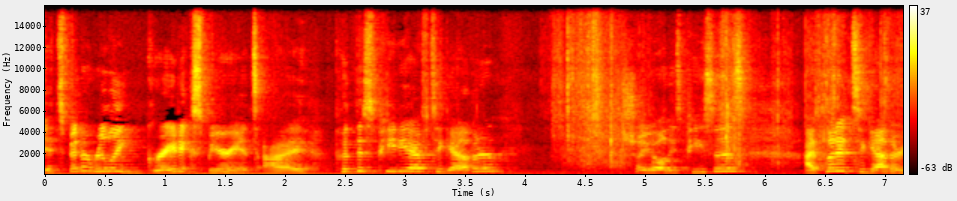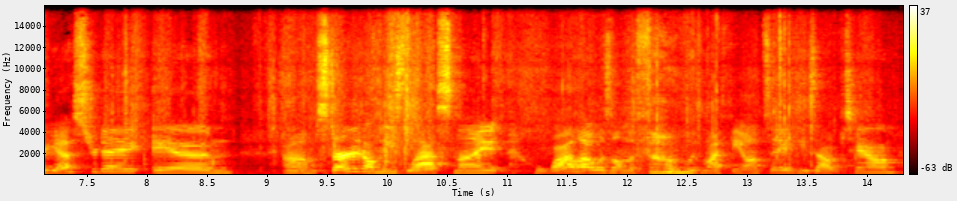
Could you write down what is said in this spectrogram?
it's been a really great experience. I put this PDF together, show you all these pieces. I put it together yesterday and um, started on these last night while I was on the phone with my fiance. He's out of town.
